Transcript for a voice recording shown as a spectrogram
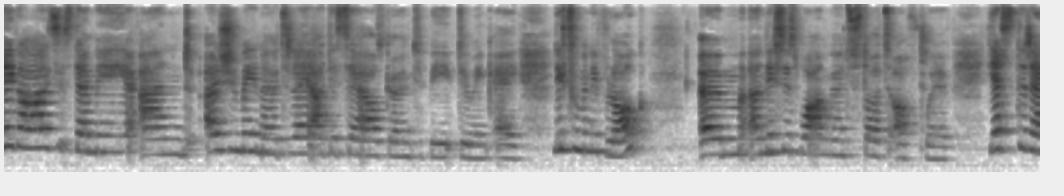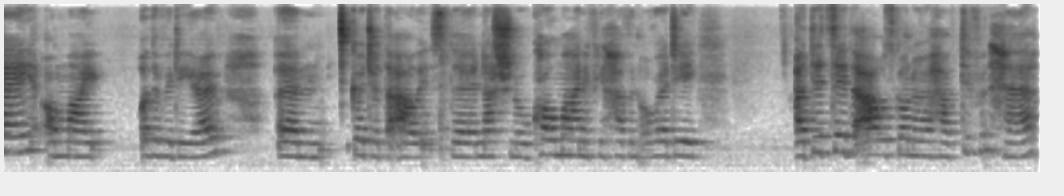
Hey guys, it's Demi and as you may know today I did say I was going to be doing a little mini vlog um, and this is what I'm going to start it off with. Yesterday on my other video, um, go check that out, it's the National Coal Mine if you haven't already. I did say that I was going to have different hair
